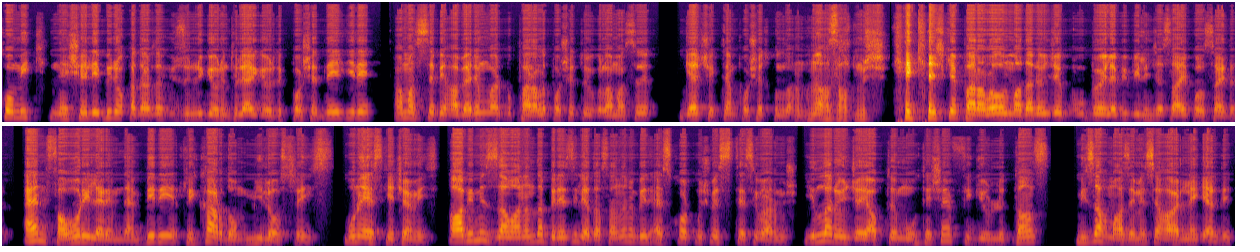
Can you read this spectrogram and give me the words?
komik, neşeli bir o kadar da hüzünlü görüntüler gördük poşetle ilgili. Ama size bir haberim var bu paralı poşet uygulaması gerçekten poşet kullanımını azaltmış. Keşke paralı olmadan önce bu böyle bir bilince sahip olsaydık. En favorilerimden biri Ricardo Milos Reis. Bunu es geçemeyiz. Abimiz zamanında Brezilya'da sanırım bir eskortmuş ve sitesi varmış. Yıllar önce yaptığı muhteşem figürlü dans mizah malzemesi haline geldi.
